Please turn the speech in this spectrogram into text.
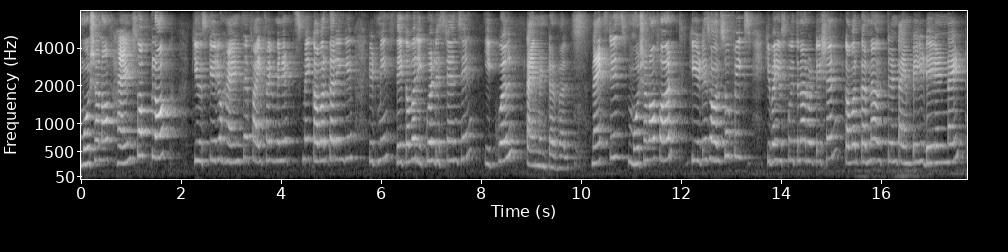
motion of hands of clock कि उसके जो हैंड्स है फाइव फाइव मिनट्स में कवर करेंगे। It means they cover equal distance in equal time interval next is motion of earth कि इट इज़ ऑल्सो फिक्स कि भाई उसको इतना रोटेशन कवर करना उतने टाइम पे ही डे एंड नाइट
